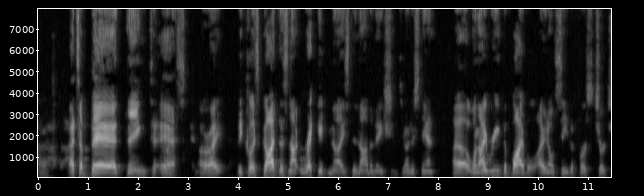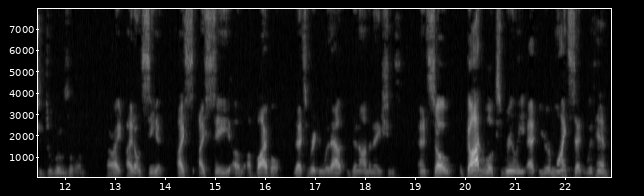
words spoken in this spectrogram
Uh, that's a bad thing to ask, all right? Because God does not recognize denominations. You understand? Uh, when I read the Bible, I don't see the first church of Jerusalem. All right? I don't see it. I, I see a, a Bible that's written without denominations. And so God looks really at your mindset with Him.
